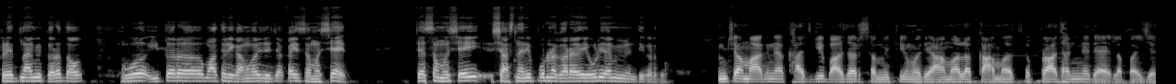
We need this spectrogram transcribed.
प्रयत्न आम्ही करत आहोत व इतर अ, माथाडी कामगारांच्या ज्या काही समस्या आहेत त्या समस्याही शासनाने पूर्ण कराव्या एवढी आम्ही विनंती करतो. तुमच्या मागण्या खाजगी बाजार समितीमध्ये आम्हाला कामाचं प्राधान्य द्यायला पाहिजे.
